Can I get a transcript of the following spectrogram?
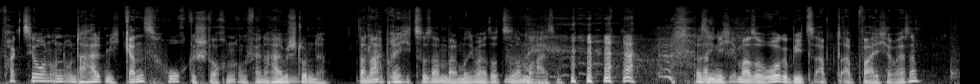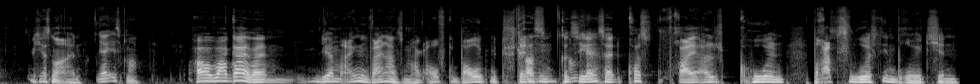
Fraktion und unterhalte mich ganz hochgestochen, ungefähr eine halbe Stunde. Danach breche ich zusammen, weil muss ich mal so zusammenreißen. Dass ich nicht immer so Ruhrgebiets ab, abweiche, weißt du? Ich esse nur einen. Ja, ist mal. Aber war geil, weil die haben einen eigenen Weihnachtsmarkt aufgebaut mit Ständen. Krass. Kannst die Okay. ganze Zeit kostenfrei alles holen. Bratzwurst in Brötchen,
